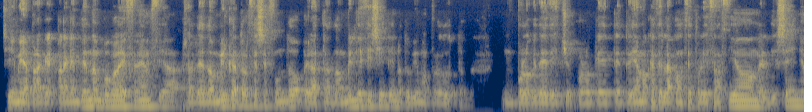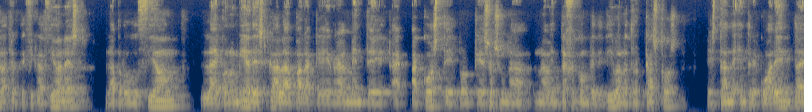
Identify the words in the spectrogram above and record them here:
Sí, mira, para que, para que entienda un poco la diferencia, o sea, desde 2014 se fundó, pero hasta 2017 no tuvimos producto, por lo que te he dicho, por lo que te- teníamos que hacer la conceptualización, el diseño, las certificaciones, la producción, la economía de escala para que realmente a, a coste, porque eso es una, una ventaja competitiva, nuestros cascos están entre 40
